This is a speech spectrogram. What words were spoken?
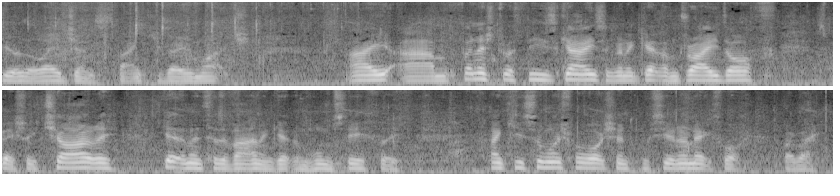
you're the legends. Thank you very much. I am finished with these guys. I'm going to get them dried off, especially Charlie, get them into the van and get them home safely. Thank you so much for watching. We'll see you in our next vlog. Bye bye.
